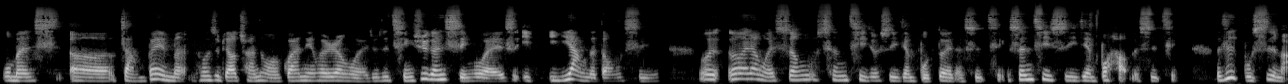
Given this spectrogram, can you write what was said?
我们呃长辈们或是比较传统的观念会认为，就是情绪跟行为是一一样的东西。我我会认为生生气就是一件不对的事情，生气是一件不好的事情。可是不是嘛？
